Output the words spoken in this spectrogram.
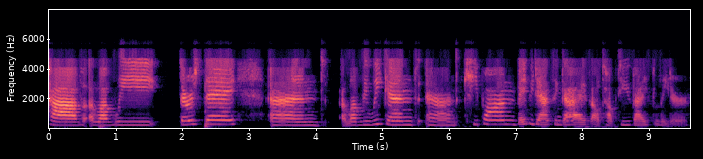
have a lovely Thursday and a lovely weekend and keep on baby dancing guys. I'll talk to you guys later.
